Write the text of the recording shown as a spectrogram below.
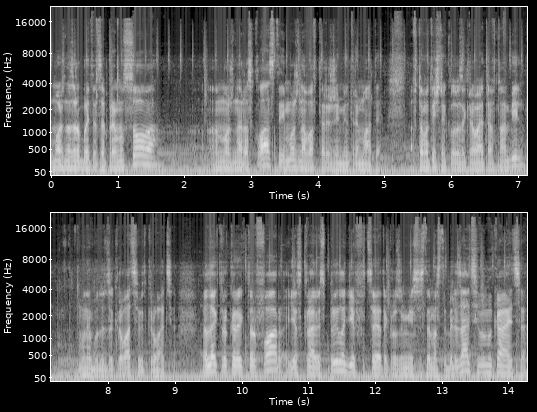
Можна зробити це примусово, можна розкласти і можна в авторежимі тримати. Автоматично, коли ви закриваєте автомобіль, вони будуть закриватися відкриватися. Електрокоректор фар, яскравість приладів, це, я так розумію, система стабілізації вимикається.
